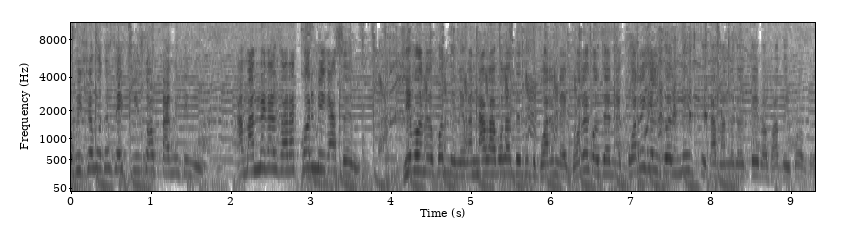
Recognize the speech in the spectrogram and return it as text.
অফিসের মধ্যে যে কি জবটা আমি দিব আমার নাগাল যারা কর্মী আছেন, জীবনে কোন দিন এবার নালা বলা দিয়ে যদি ঘরে নেই, ঘরে গেল না ঘরে গেলে নিশ্চিত আমার নাগাল কে বা ফাতেই পড়বে।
